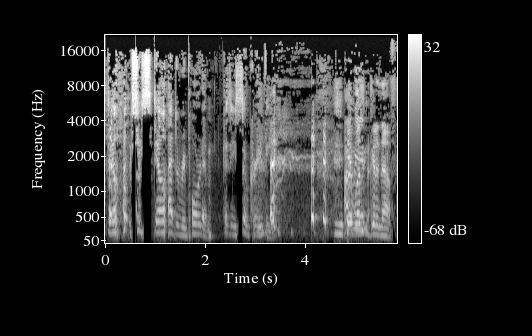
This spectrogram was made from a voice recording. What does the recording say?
still she still had to report him because he's so creepy. I it mean- wasn't good enough.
